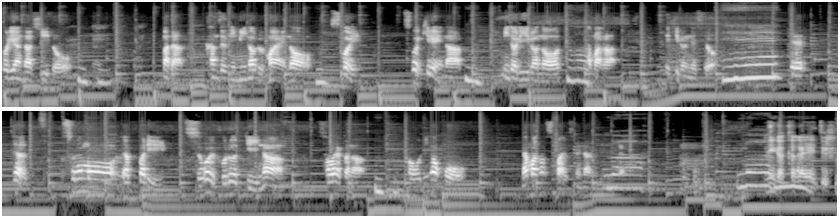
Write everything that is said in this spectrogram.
コリアンダーシードうんまだ完全に実る前のうん。すごいすごい綺麗なうん。緑色のうん。玉ができるんですよ。でじゃあそれもやっぱりすごいフルーティーな爽やかなうん。香りのこう生のスパイスになるんですね。うん目が輝いてる。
